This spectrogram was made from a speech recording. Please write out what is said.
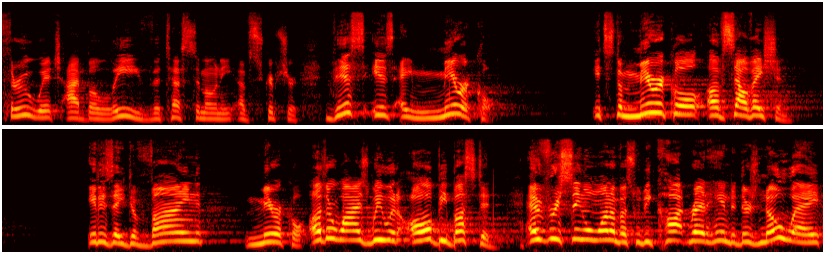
through which I believe the testimony of Scripture. This is a miracle. It's the miracle of salvation. It is a divine miracle. Otherwise, we would all be busted. Every single one of us would be caught red handed. There's no way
